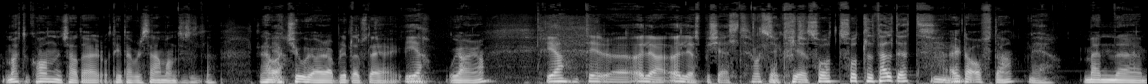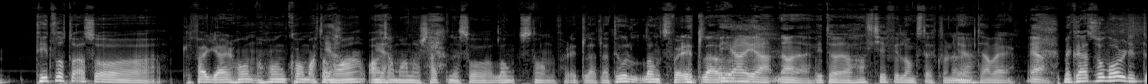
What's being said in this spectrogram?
Mötte konen chat där och tittade vi samman till slut. Det var 20 år Britlabs där. Ja. Och ja ja. Ja, det är öliga öliga speciellt. Så så så tillfälligt är det ofta. Ja. Men tittlotto alltså til färger hon hon kom att ja, var og att man har sett henne så långt stånd för ett lätt du långt för ett lätt Ja ja. Nej nej vi tar halvt chef i långt stånd när det var ja. Men klart så var det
